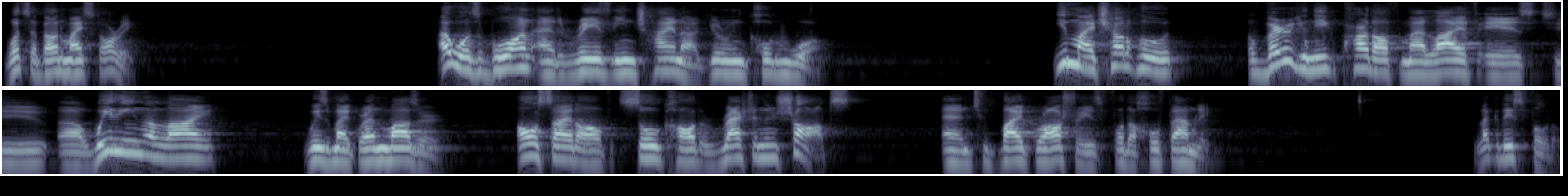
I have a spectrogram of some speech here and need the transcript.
what's about my story? I was born and raised in China during the Cold War. In my childhood, a very unique part of my life is to uh, wait in a line with my grandmother outside of so-called rationing shops and to buy groceries for the whole family. Like this photo.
